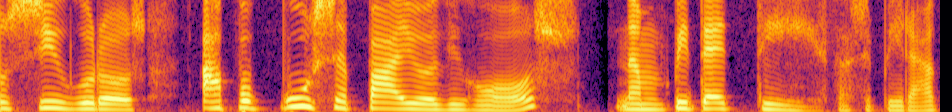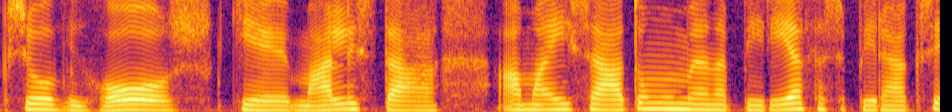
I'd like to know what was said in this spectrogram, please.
σίγουρος από πού σε πάει ο οδηγός, να μου πείτε τι θα σε πειράξει ο οδηγός και μάλιστα άμα είσαι άτομο με αναπηρία θα σε πειράξει.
